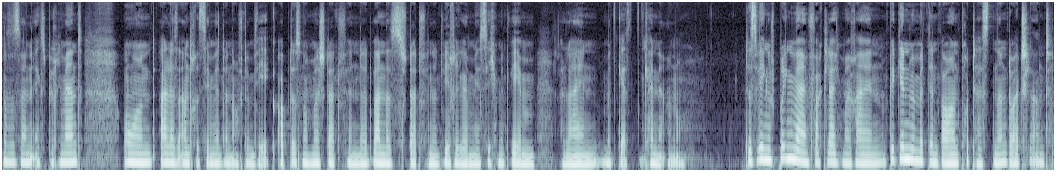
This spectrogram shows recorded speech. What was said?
Das ist ein Experiment. Und alles andere sehen wir dann auf dem Weg. Ob das nochmal stattfindet, wann das stattfindet, wie regelmäßig, mit wem, allein, mit Gästen, keine Ahnung. Deswegen springen wir einfach gleich mal rein. Beginnen wir mit den Bauernprotesten in Deutschland.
